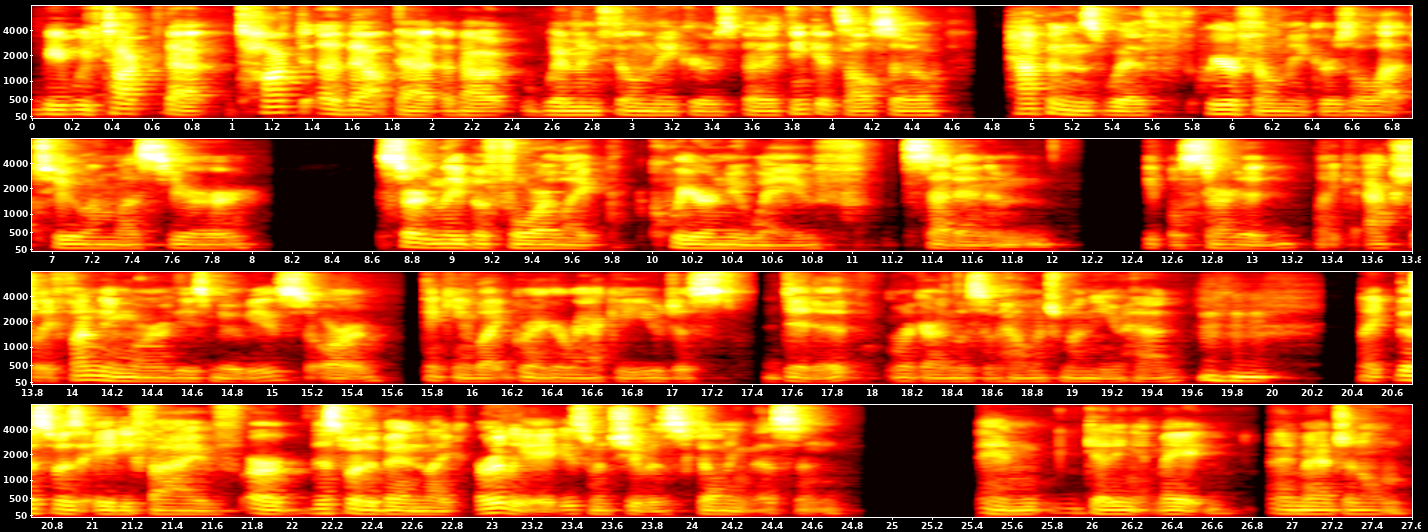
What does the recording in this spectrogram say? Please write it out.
we, we've talked that, talked about that about women filmmakers, but I think it's also happens with queer filmmakers a lot too, unless you're certainly before like queer new wave set in and people started like actually funding more of these movies or thinking of like Gregg Araki, you just did it regardless of how much money you had. Mm-hmm. Like this was 85 or this would have been like early 80s when she was filming this and and getting it made. I imagine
